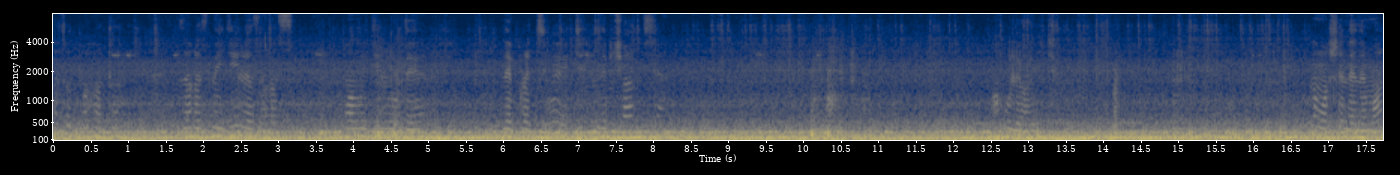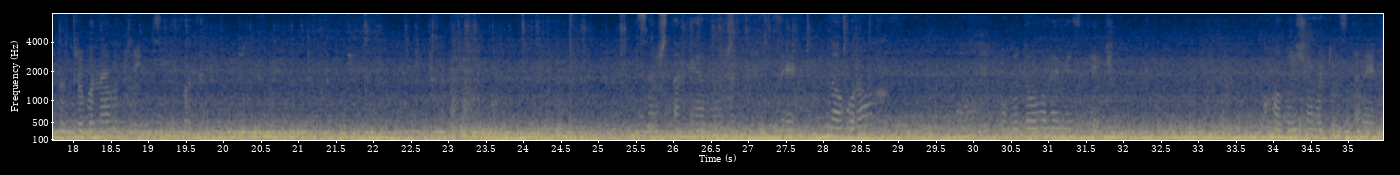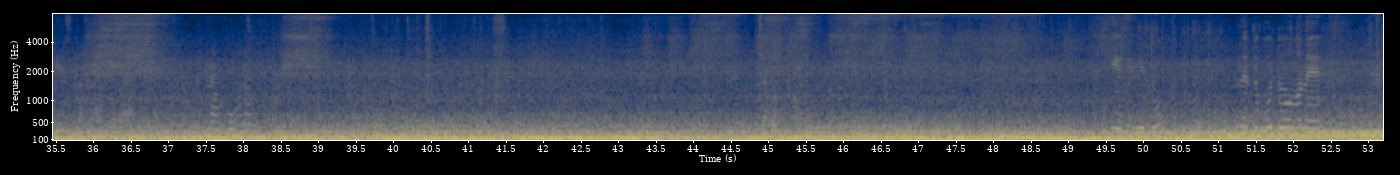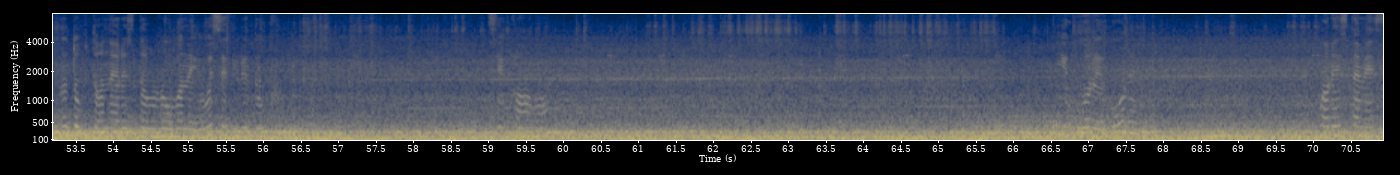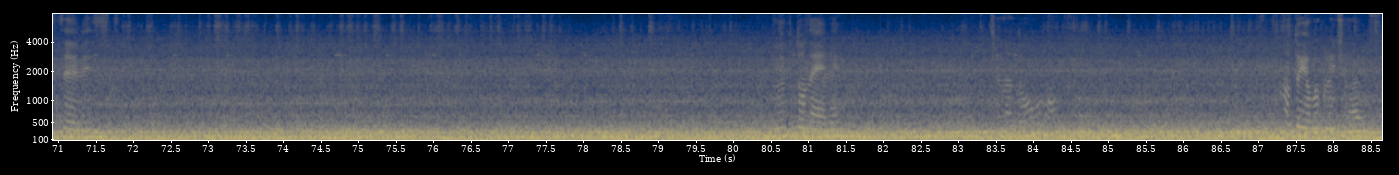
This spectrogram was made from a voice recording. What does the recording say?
А тут багато. Зараз неділя, зараз молоді люди не працюють, не реставрований, ну тобто не реставрований. Ось як відок. Цікаво. І гори, гори. Гориста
